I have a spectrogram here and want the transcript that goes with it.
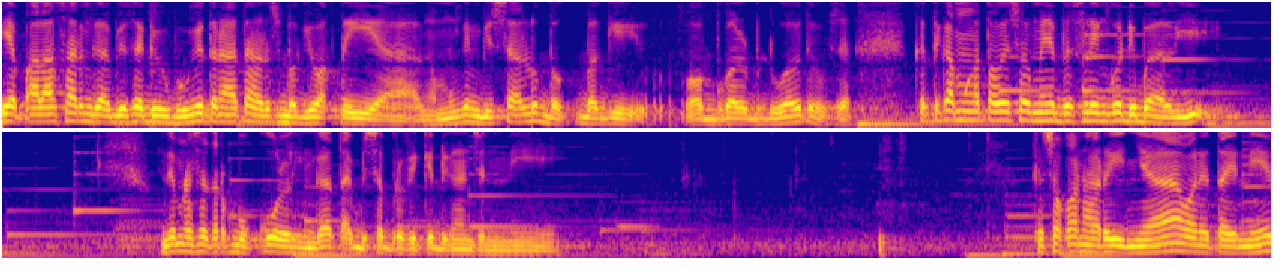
Tiap alasan nggak bisa dihubungi ternyata harus bagi waktu. Iya nggak mungkin bisa lu bagi ngobrol berdua itu bisa. Ketika mengetahui suaminya berselingkuh di Bali dia merasa terpukul hingga tak bisa berpikir dengan jernih Keesokan harinya wanita ini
